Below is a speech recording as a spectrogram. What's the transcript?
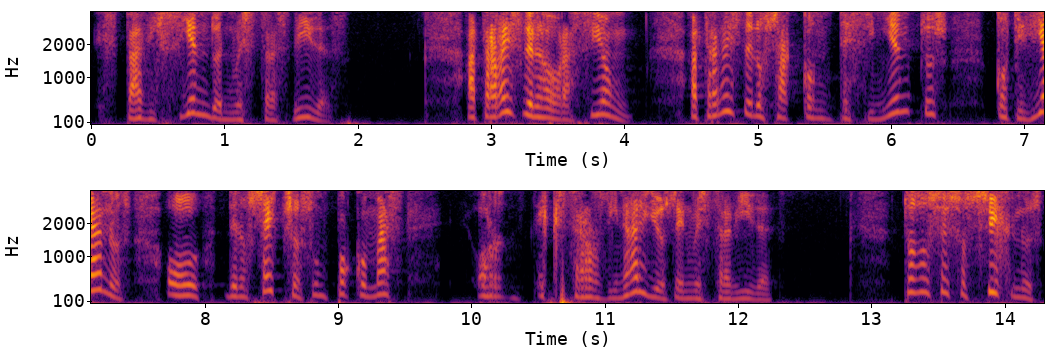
está diciendo en nuestras vidas, a través de la oración, a través de los acontecimientos cotidianos o de los hechos un poco más extraordinarios de nuestra vida. Todos esos signos,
